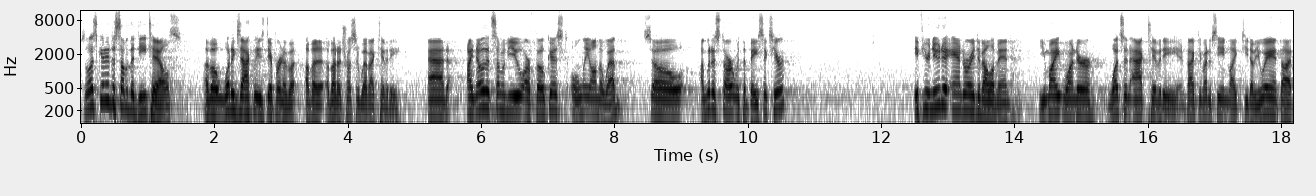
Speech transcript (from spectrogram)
So let's get into some of the details about what exactly is different about, about, about a trusted web activity. And I know that some of you are focused only on the web, so I'm going to start with the basics here. If you're new to Android development, you might wonder what's an activity. In fact, you might have seen like TWA and thought,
